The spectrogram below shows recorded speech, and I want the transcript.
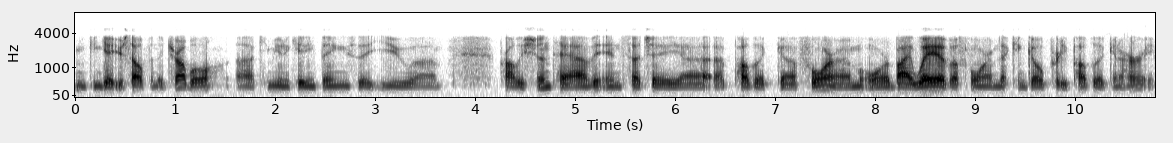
you can get yourself into trouble uh, communicating things that you. Um, probably shouldn't have in such a, uh, a public uh, forum or by way of a forum that can go pretty public in a hurry.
